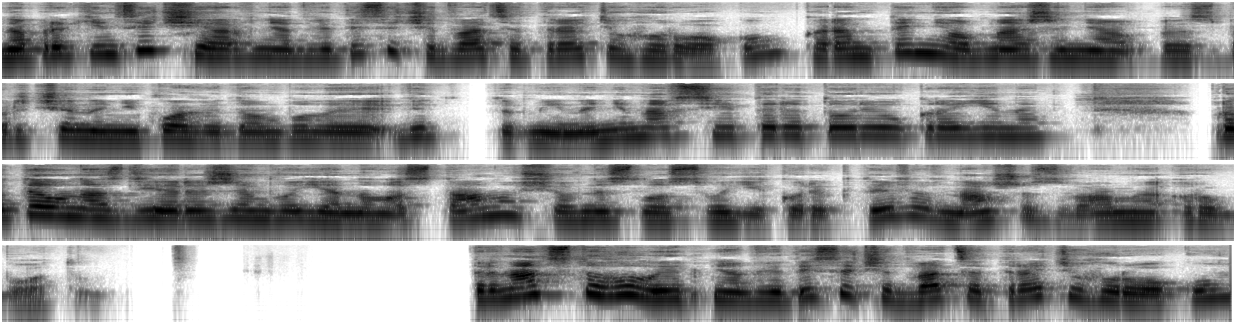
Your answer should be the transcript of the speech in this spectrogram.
Наприкінці червня 2023 року карантинні обмеження, е, спричинені ковідом, були відмінені на всій території України. Проте у нас діє режим воєнного стану, що внесло свої корективи в нашу з вами роботу. 13 липня 2023 року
